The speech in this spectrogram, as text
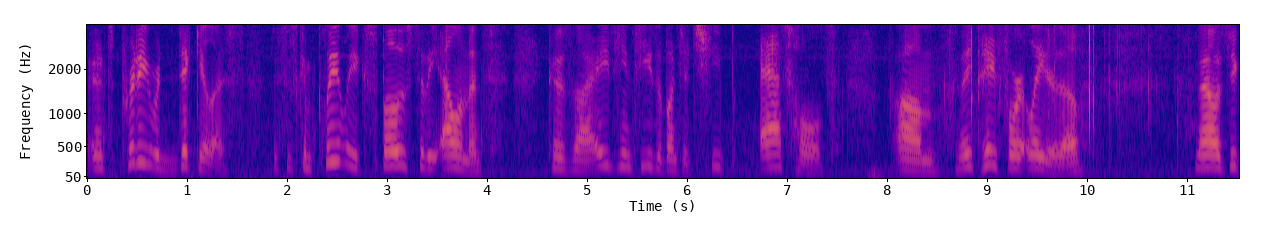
and it's pretty ridiculous. This is completely exposed to the elements because uh, AT&T is a bunch of cheap assholes. Um, they pay for it later though. Now, as you,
